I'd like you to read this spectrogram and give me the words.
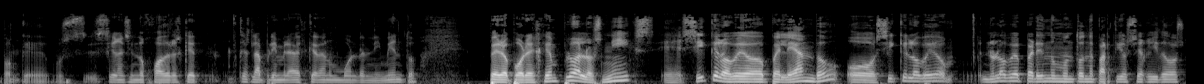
porque pues, siguen siendo jugadores que, es la primera vez que dan un buen rendimiento. Pero, por ejemplo, a los Knicks eh, sí que lo veo peleando, o sí que lo veo, no lo veo perdiendo un montón de partidos seguidos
